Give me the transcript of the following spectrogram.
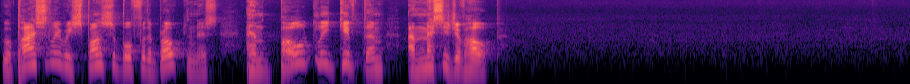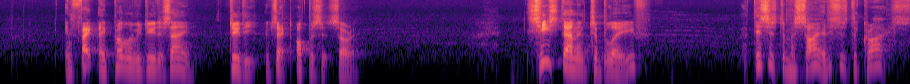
who are partially responsible for the brokenness and boldly give them a message of hope. In fact, they probably do the same, do the exact opposite, sorry. She's starting to believe that this is the Messiah, this is the Christ.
